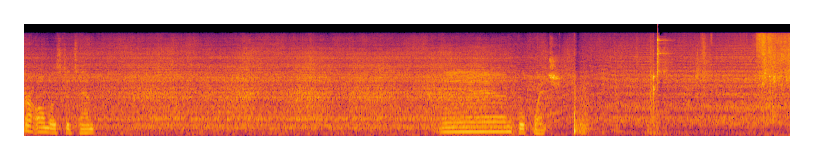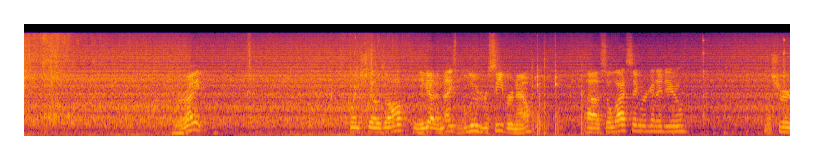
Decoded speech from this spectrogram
We're almost to temp. And we'll quench. Alright. Quench those off, and you got a nice blued receiver now. Uh, so last thing we're going to do, not sure,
